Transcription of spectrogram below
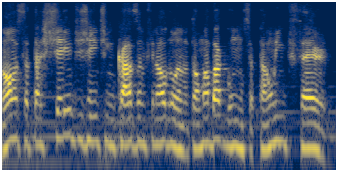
Nossa, tá cheio de gente em casa no final do ano, tá uma bagunça, tá um inferno.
